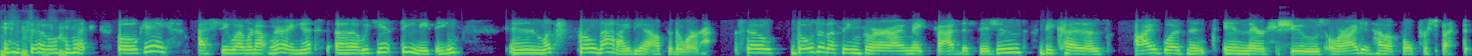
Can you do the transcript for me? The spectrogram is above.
And so I'm like, okay, I see why we're not wearing it. Uh, we can't see anything. And let's throw that idea out the door. So those are the things where I make bad decisions because I wasn't in their shoes or I didn't have a full perspective.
